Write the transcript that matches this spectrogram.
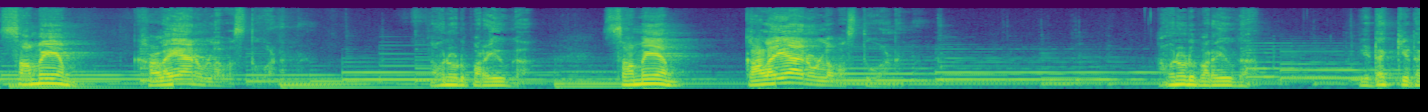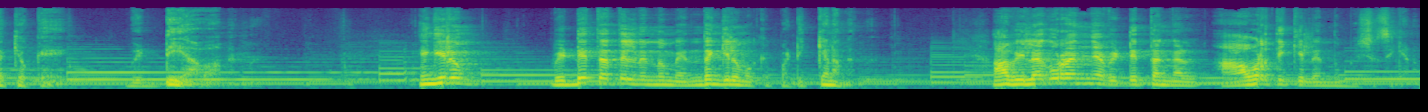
സമയം കളയാനുള്ള വസ്തുവാണെന്ന്. അവനോട് പറയുക സമയം കളയാനുള്ള വസ്തുവാണെന്ന്. അവനോട് പറയുക ഇടയ്ക്കിടയ്ക്കൊക്കെ വിഡ്ഢിയാവാമെന്ന്. എങ്കിലും വിഡ്ഢിത്തത്തിൽ നിന്നും എന്തെങ്കിലുമൊക്കെ പഠിക്കണമെന്ന്. ആ വില കുറഞ്ഞ വിഡ്ഢിത്തങ്ങൾ ആവർത്തിക്കില്ലെന്നും വിശ്വസിക്കണം.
